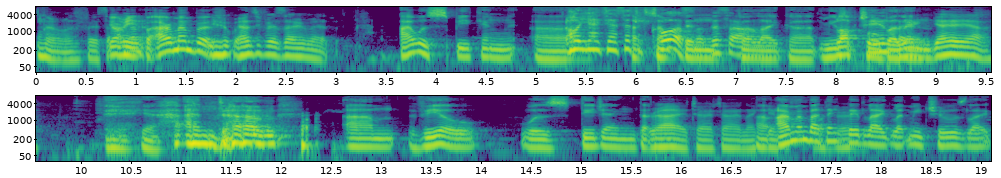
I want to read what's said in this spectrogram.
No, it was the first time. I mean, remember? I remember. when's the first time we met? I was speaking. Uh, Oh yes, yes, at of course. This, for um, like uh, music blockchain Berlin. thing. Yeah, yeah, yeah. Yeah, and um, um, Vio was DJing that. Right, right, right. And I, Uh, I remember. I think her. they'd like let me choose like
